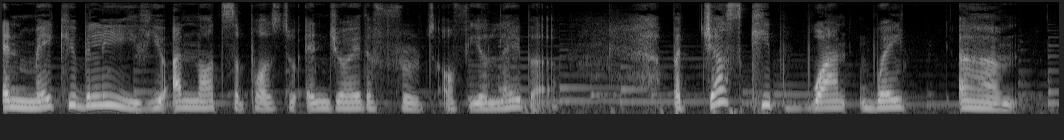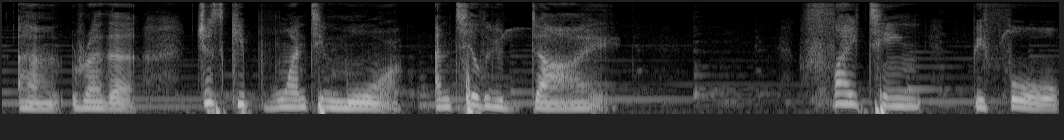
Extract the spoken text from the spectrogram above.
and make you believe you are not supposed to enjoy the fruits of your labor. But just keep one wait um, uh, rather just keep wanting more until you die. Fighting before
